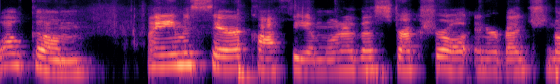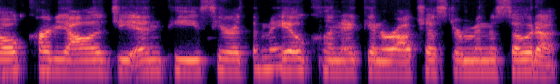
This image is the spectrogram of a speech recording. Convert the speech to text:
Welcome. My name is Sarah Coffey. I'm one of the structural interventional cardiology NPs here at the Mayo Clinic in Rochester, Minnesota.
